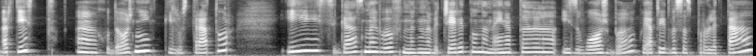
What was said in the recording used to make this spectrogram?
артист, художник, иллюстратор – и сега сме в навечерието на нейната изложба, която идва с пролета,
